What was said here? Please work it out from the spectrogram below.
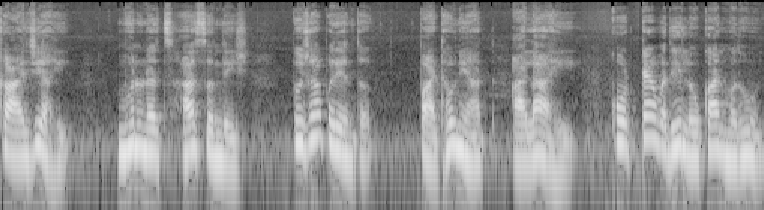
काळजी आहे. म्हणूनच हा संदेश तुझ्यापर्यंत पाठवण्यात आला आहे. कोट्यावधी लोकांमधून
